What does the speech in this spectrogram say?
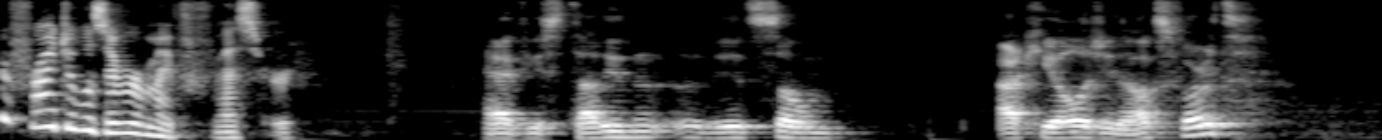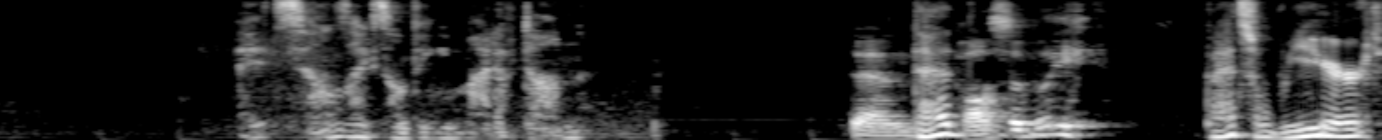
I wonder if Rigel was ever my professor. Have you studied did some um, archaeology in Oxford? It sounds like something you might have done. Then That- possibly. That's weird.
